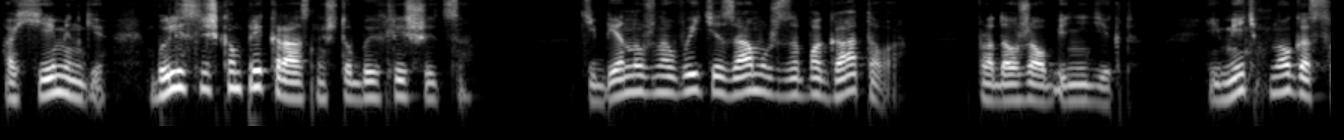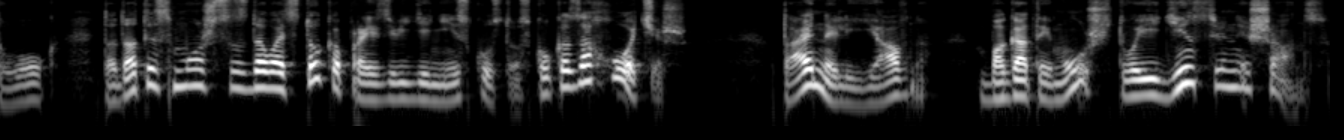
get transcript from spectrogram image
о Хеминге, были слишком прекрасны, чтобы их лишиться. «Тебе нужно выйти замуж за богатого», — продолжал Бенедикт. «Иметь много слуг. Тогда ты сможешь создавать столько произведений искусства, сколько захочешь. Тайно или явно. Богатый муж — твой единственный шанс».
